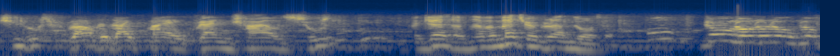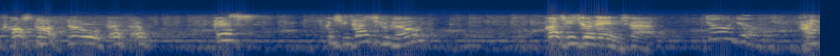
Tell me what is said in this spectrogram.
she looks rather like my grandchild, Susan? I guess I've never met your granddaughter. Oh, no, no, no, no, no, of course not, no. yes, but she does, you know. What is your name, child? Dodo. What?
